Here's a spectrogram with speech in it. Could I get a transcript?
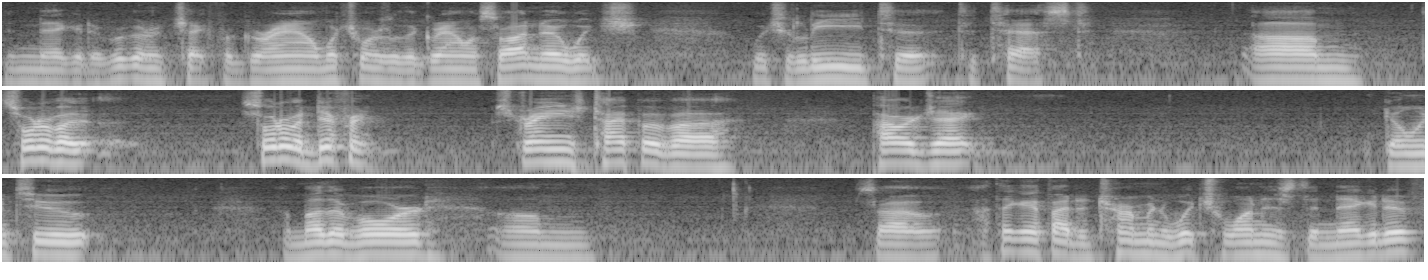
and negative. We're going to check for ground, which ones are the ground ones, so I know which which lead to, to test. Um, sort of a sort of a different, strange type of a power jack going to a motherboard. Um, so I think if I determine which one is the negative,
